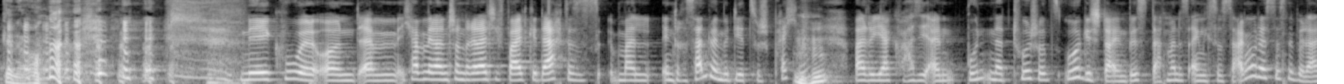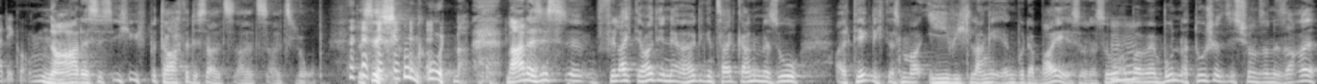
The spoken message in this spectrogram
genau. nee, cool. Und ähm, ich habe mir dann schon relativ bald gedacht, dass es mal interessant wäre, mit dir zu sprechen, mhm. weil du ja quasi ein bunten Naturschutz-Urgestein bist. Darf man das eigentlich so sagen oder ist das eine Beleidigung? Na, das ist, ich, ich betrachte das als, als, als Lob. Das ist schon gut. Na, na, das ist äh, vielleicht heute in der heutigen Zeit gar nicht mehr so alltäglich, dass man ewig lange irgendwo dabei ist oder so. Mhm. Aber beim Bund Naturschutz ist schon so eine Sache,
